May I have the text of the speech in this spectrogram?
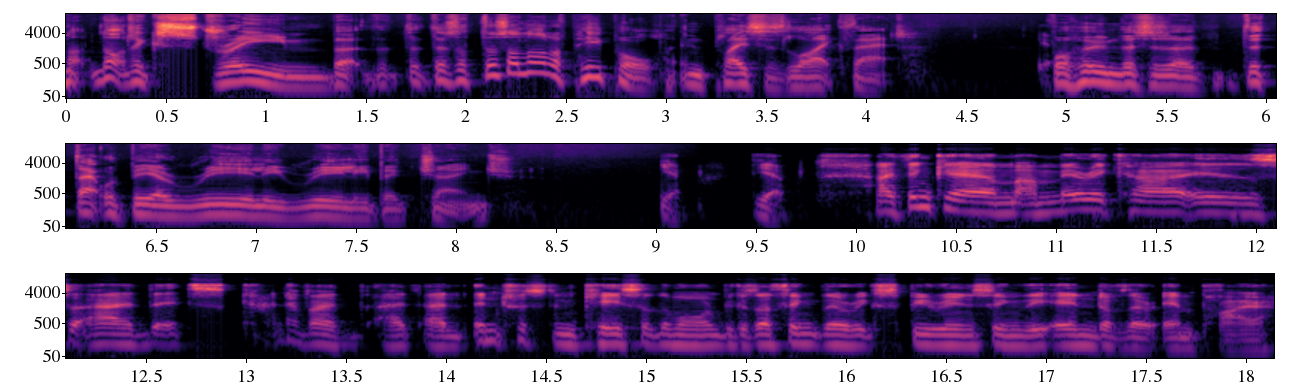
not not extreme, but there's a, there's a lot of people in places like that yep. for whom this is a that that would be a really really big change. Yep. Yep. I think um, America is, uh, it's kind of a, a, an interesting case at the moment because I think they're experiencing the end of their empire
